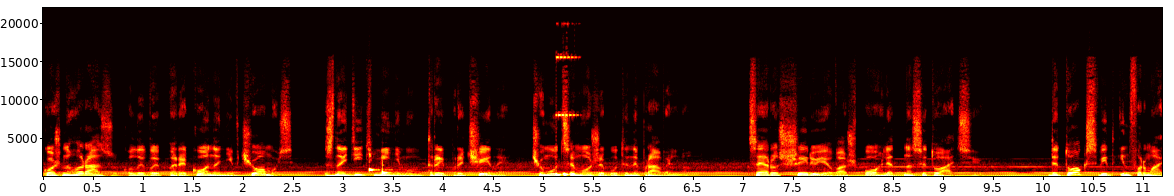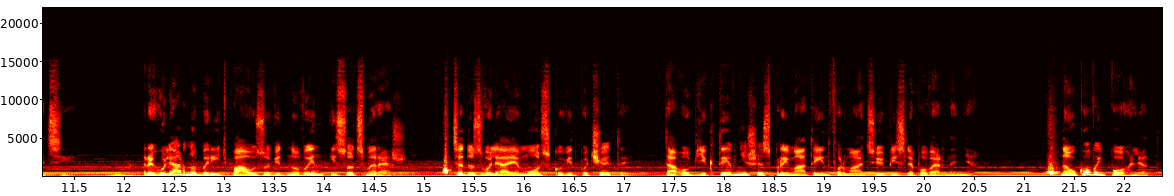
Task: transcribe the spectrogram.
Кожного разу, коли ви переконані в чомусь, знайдіть мінімум три причини, чому це може бути неправильно. Це розширює ваш погляд на ситуацію. Детокс від інформації. Регулярно беріть паузу від новин і соцмереж. Це дозволяє мозку відпочити та об'єктивніше сприймати інформацію після повернення. Науковий погляд.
